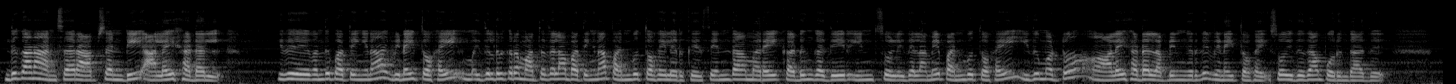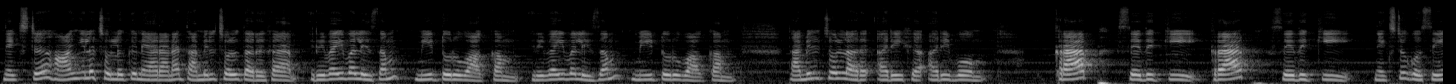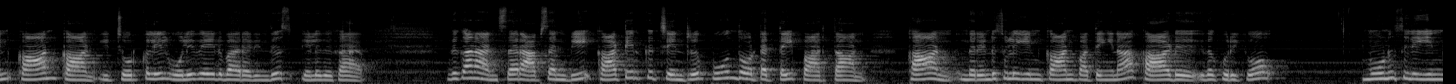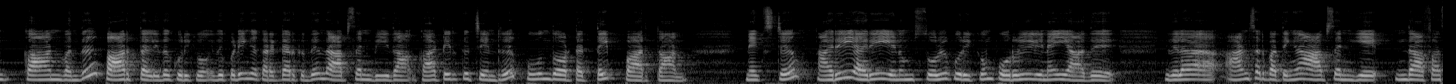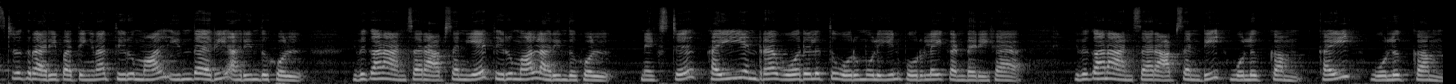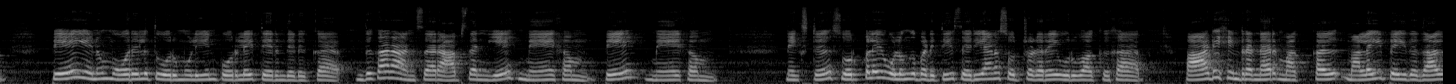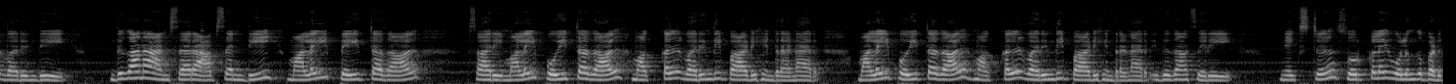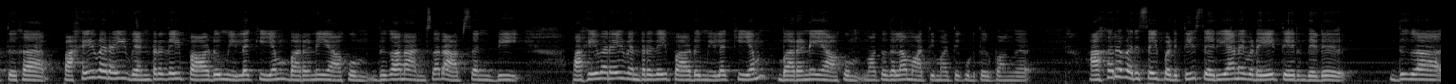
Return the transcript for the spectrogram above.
இதுக்கான ஆன்சர் ஆப்ஷன் டி அலைகடல். இது வந்து பார்த்தீங்கன்னா வினைத்தொகை இதில் இருக்கிற மற்றதெல்லாம் பார்த்தீங்கன்னா பண்புத்தொகையில் இருக்குது செந்தாமரை கடுங்கதிர் இன்சொல் இதெல்லாமே பண்புத்தொகை இது மட்டும் அலைகடல் அப்படிங்கிறது வினைத்தொகை. ஸோ இதுதான் பொருந்தாது. நெக்ஸ்ட்டு ஆங்கில சொல்லுக்கு நேரான தமிழ் சொல் தருக. ரிவைவலிசம் மீட்டுருவாக்கம். ரிவைவலிசம் மீட்டுருவாக்கம். தமிழ் சொல் அறி அறிக அறிவோம். கிராப் செதுக்கி. கிராப் செதுக்கி. நெக்ஸ்ட் கொஸ்டின் கான் கான். இச்சொற்களில் ஒளிவேறுபாடறிந்து எழுதுக. இதுக்கான ஆன்சர் ஆப்ஷன் பி காட்டிற்கு சென்று பூந்தோட்டத்தை பார்த்தான். கான் இந்த ரெண்டு சுழியின் கான் பார்த்தீங்கன்னா காடு இதை குறிக்கும். மூணு சுழியின் கான் வந்து பார்த்தல் இதை குறிக்கும். இதுபடி இங்கே கரெக்டாக இருக்கிறது இந்த ஆப்ஷன் பி தான். காட்டிற்கு சென்று பூந்தோட்டத்தை பார்த்தான். நெக்ஸ்ட்டு அரி அரி எனும் சொல் குறிக்கும் பொருள் இணையாது. இதில் ஆன்சர் பார்த்தீங்கன்னா ஆப்ஷன் ஏ இந்த ஃபஸ்ட் இருக்கிற அரி பார்த்தீங்கன்னா திருமால் இந்த அரி அறிந்துகொள் இதுக்கான ஆன்சர் ஆப்ஷன் ஏ திருமால் அறிந்துகொள். நெக்ஸ்ட்டு கை என்ற ஓரெழுத்து ஒரு மொழியின் பொருளை கண்டறிக. இதுக்கான ஆன்சர் ஆப்ஷன் டி ஒழுக்கம். கை ஒழுக்கம். பே எனும் ஓரெழுத்து ஒரு மொழியின் பொருளை தேர்ந்தெடுக்க. இதுக்கான ஆன்சர் ஆப்ஷன் ஏ மேகம். பே மேகம். நெக்ஸ்ட்டு சொற்களை ஒழுங்குபடுத்தி சரியான சொற்றொடரை உருவாக்குக. பாடுகின்றனர் மக்கள் மழை பெய்ததால் வருந்தி. இதுக்கான ஆன்சர் ஆப்ஷன் டி மழை பெய்த்ததால் சாரி மழை பொய்த்ததால் மக்கள் வருந்தி பாடுகின்றனர். மழை பொய்த்ததால் மக்கள் வருந்தி பாடுகின்றனர். இதுதான் சரி. நெக்ஸ்ட்டு சொற்களை ஒழுங்குபடுத்துக. பகைவரை வென்றதை பாடும் இலக்கியம் பரணியாகும். இதுக்கான ஆன்சர் ஆப்ஷன் பி பகைவரை வென்றதை பாடும் இலக்கியம் பரணியாகும். மற்றதெல்லாம் மாற்றி மாற்றி கொடுத்துருப்பாங்க. அகர வரிசைப்படுத்தி சரியான விடையை தேர்ந்தெடு.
